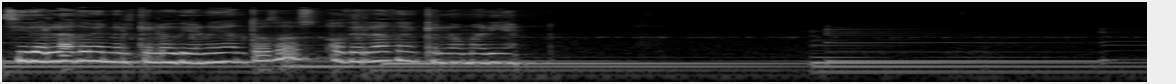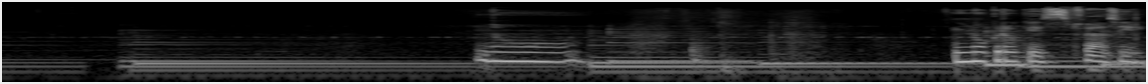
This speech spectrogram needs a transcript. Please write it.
Si del lado en el que lo odiarían todos o del lado en que lo amarían. Creo que es fácil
